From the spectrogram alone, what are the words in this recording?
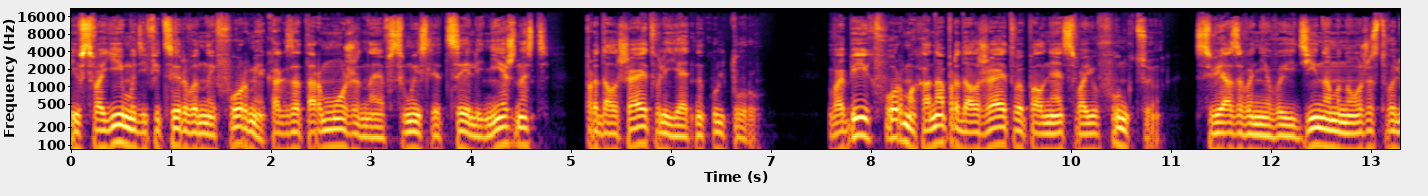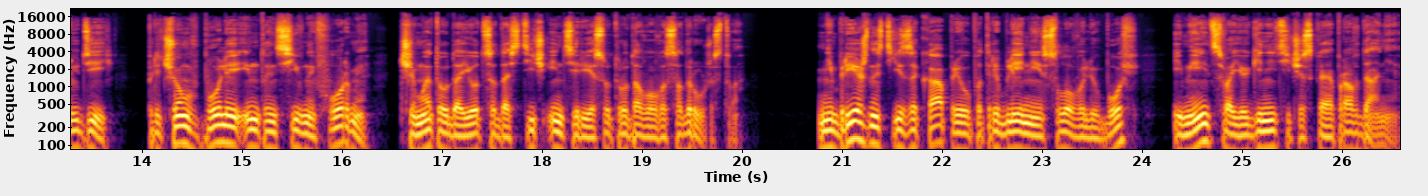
и в своей модифицированной форме, как заторможенная в смысле цели нежность, продолжает влиять на культуру. В обеих формах она продолжает выполнять свою функцию – связывание воедино множества людей, причем в более интенсивной форме, чем это удается достичь интересу трудового содружества. Небрежность языка при употреблении слова «любовь» имеет свое генетическое оправдание.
